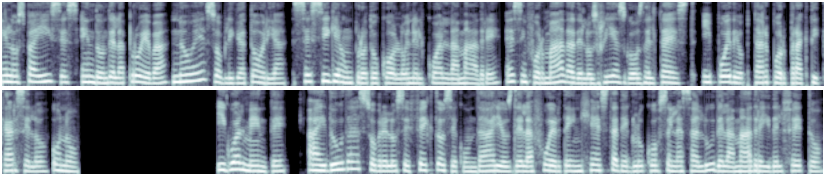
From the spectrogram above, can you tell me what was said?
En los países en donde la prueba no es obligatoria, se sigue un protocolo en el cual la madre es informada de los riesgos del test y puede optar por practicárselo o no. Igualmente, hay dudas sobre los efectos secundarios de la fuerte ingesta de glucosa en la salud de la madre y del feto.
